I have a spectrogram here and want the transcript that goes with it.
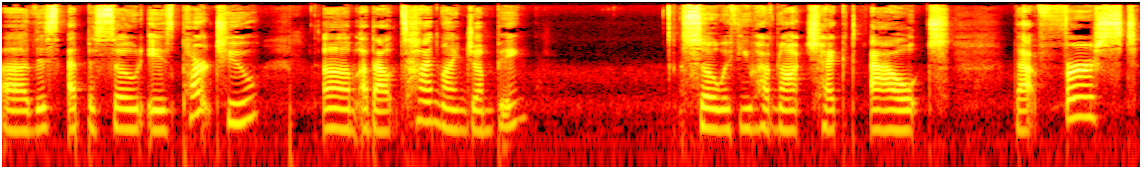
uh, this episode is part two um, about timeline jumping. So, if you have not checked out that first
